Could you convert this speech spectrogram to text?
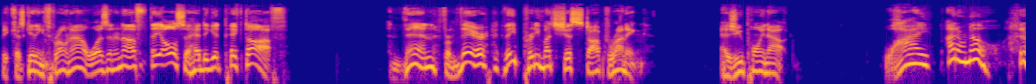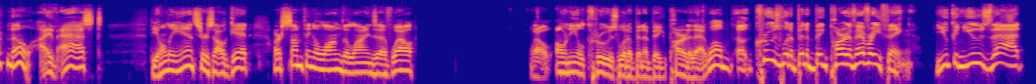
Because getting thrown out wasn't enough, they also had to get picked off. And then from there, they pretty much just stopped running. As you point out. Why? I don't know. I don't know. I've asked. The only answers I'll get are something along the lines of, well, well, Oneil Cruz would have been a big part of that. Well, uh, Cruz would have been a big part of everything. You can use that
